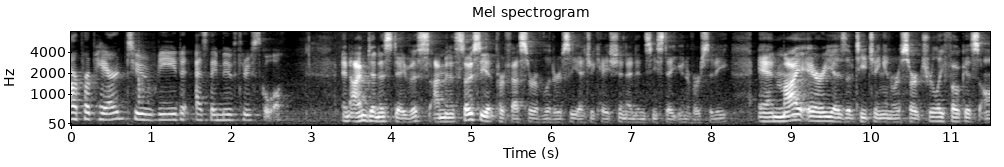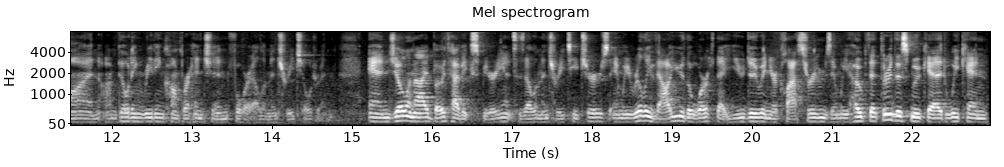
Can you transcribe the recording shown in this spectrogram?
are prepared to read as they move through school. And I'm Dennis Davis. I'm an associate professor of literacy education at NC State University. And my areas of teaching and research really focus on, on building reading comprehension for elementary children. And Jill and I both have experience as elementary teachers, and we really value the work that you do in your classrooms. And we hope that through this MOOC Ed, we can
